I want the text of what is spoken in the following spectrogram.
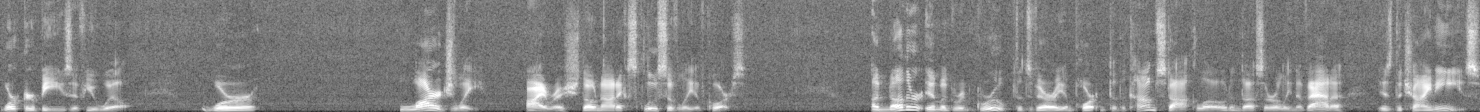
worker bees, if you will, were largely Irish, though not exclusively, of course. Another immigrant group that's very important to the Comstock lode, and thus early Nevada, is the Chinese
